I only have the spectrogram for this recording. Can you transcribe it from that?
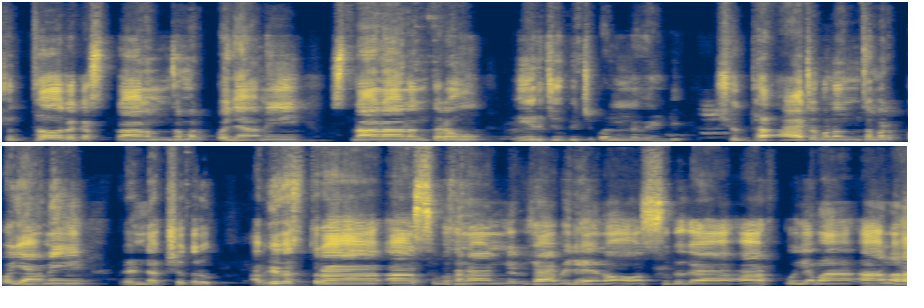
శుద్ధోదక స్నానం సమర్పయామి. స్నానానంతరం నీరు చూపించి పల్లెలు వేయండి. శుద్ధ ఆచమనం సమర్పయామి. రెండు అక్షతలు అభివస్త్రా ఆస్వసనాన్నిర్షాభిధేనో సుదుగా ఆహ్పుయమానః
